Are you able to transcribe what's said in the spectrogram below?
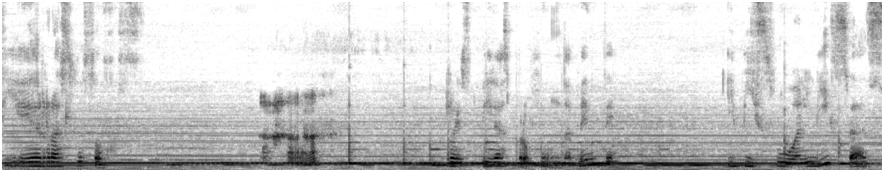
Cierras los ojos, Ajá. respiras profundamente y visualizas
